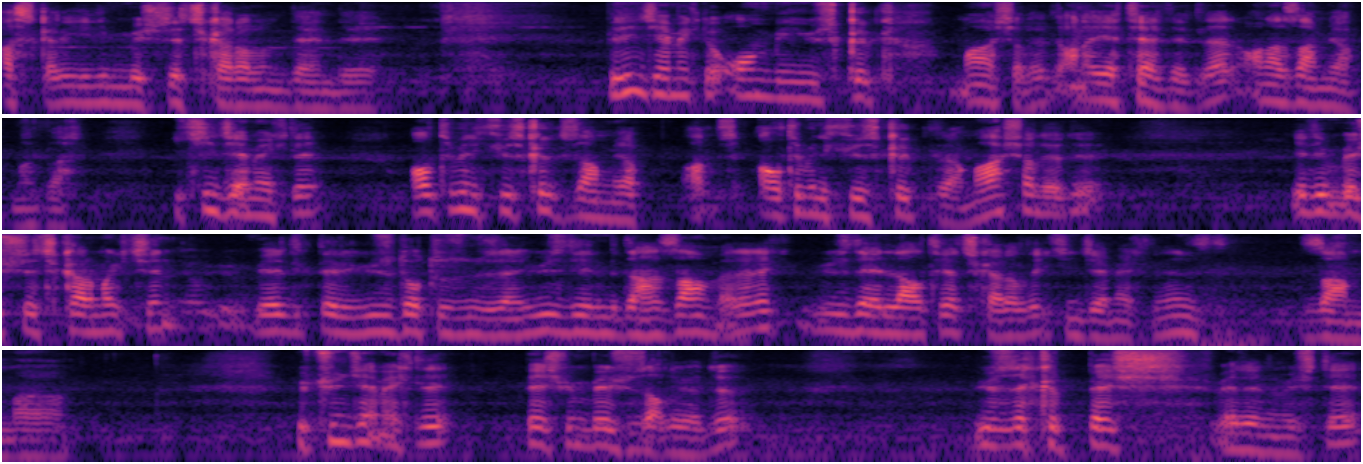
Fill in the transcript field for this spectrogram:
asgari 7500'e çıkaralım dendi. Birinci emekli 10.140 maaş alıyordu. Ona yeter dediler. Ona zam yapmadılar. İkinci emekli 6240 zam yap 6240 lira maaş alıyordu. 7500'e çıkarmak için verdikleri %30'un üzerine %20 daha zam vererek %56'ya çıkarıldı ikinci emeklinin zammı. Üçüncü emekli 5500 alıyordu. %45 verilmişti.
